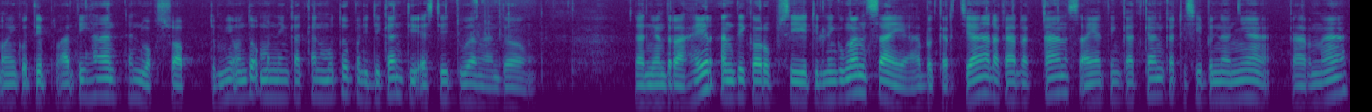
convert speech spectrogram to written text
mengikuti pelatihan dan workshop demi untuk meningkatkan mutu pendidikan di SD 2 Ngandong. Dan yang terakhir, anti korupsi di lingkungan saya bekerja rekan-rekan saya tingkatkan kedisiplinannya karena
